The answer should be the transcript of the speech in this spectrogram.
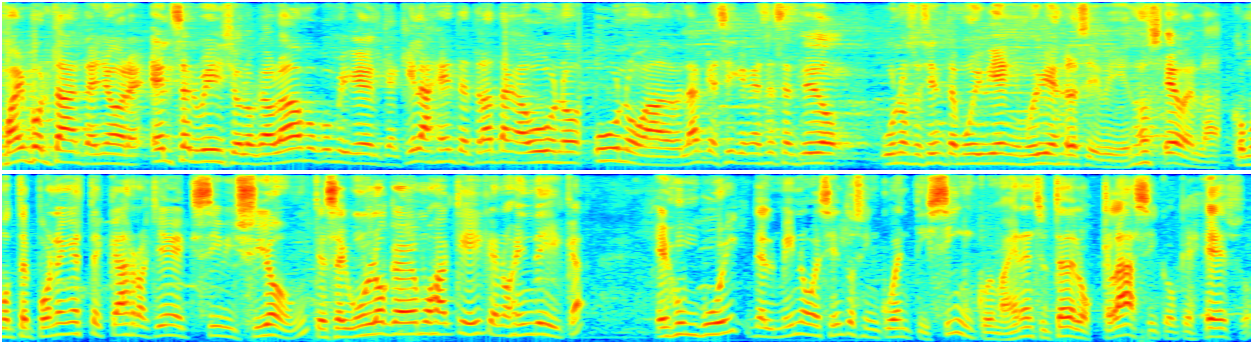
más importante, señores, el servicio, lo que hablábamos con Miguel, que aquí la gente tratan a uno, uno a, de verdad que sí, que en ese sentido uno se siente muy bien y muy bien recibido, no sé, ¿verdad? Como te ponen este carro aquí en exhibición, que según lo que vemos aquí, que nos indica, es un Buick del 1955, imagínense ustedes lo clásico que es eso.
